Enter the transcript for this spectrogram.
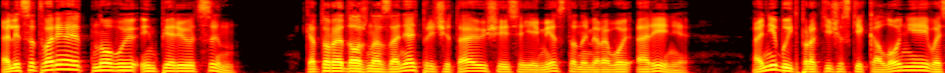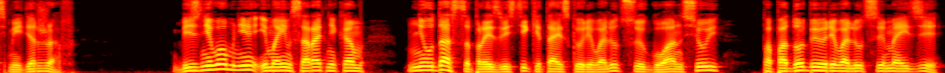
олицетворяет новую империю Цин, которая должна занять причитающееся ей место на мировой арене, а не быть практически колонией восьми держав. Без него мне и моим соратникам не удастся произвести китайскую революцию Гуансюй по подобию революции Мэйдзи.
